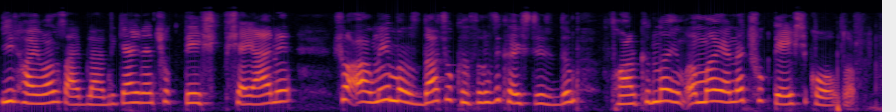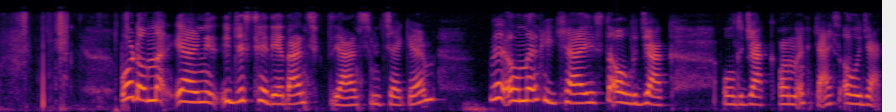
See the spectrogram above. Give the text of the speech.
bir hayvan sahiplendik. Gerçekten çok değişik bir şey. Yani şu an anlayamadınız. Daha çok kafanızı karıştırdım. Farkındayım ama yani çok değişik oldu. Bu arada onlar yani ücretsiz hediyeden çıktı yani şimdi çekerim. Ve onların hikayesi de olacak. Olacak. Onların hikayesi olacak.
